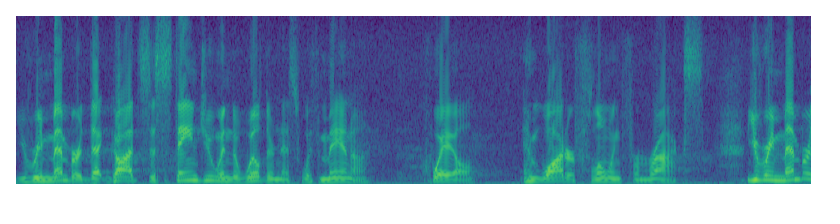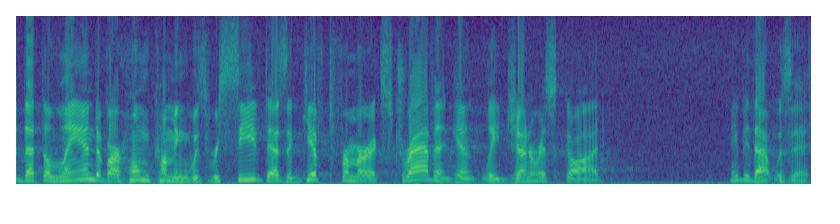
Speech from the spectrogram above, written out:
You remembered that God sustained you in the wilderness with manna, quail, and water flowing from rocks. You remembered that the land of our homecoming was received as a gift from our extravagantly generous God. Maybe that was it.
